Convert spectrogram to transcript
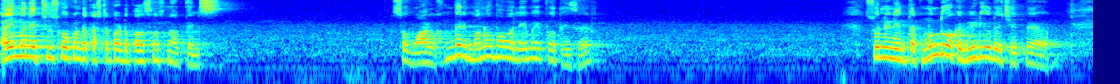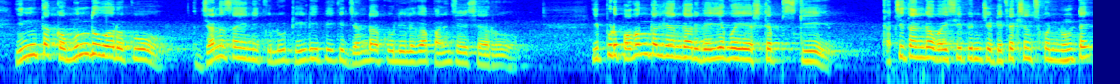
టైం అనేది చూసుకోకుండా కష్టపడ్డ పర్సన్స్ నాకు తెలుసు. సో వాళ్ళందరి మనోభావాలు ఏమైపోతాయి సార్ సో నేను ఇంతకు ముందు ఒక వీడియోలో చెప్పా ఇంతకు ముందు వరకు జన సైనికులు టీడీపీకి జెండా కూలీలుగా పనిచేశారు. ఇప్పుడు పవన్ కళ్యాణ్ గారు వేయబోయే స్టెప్స్కి ఖచ్చితంగా వైసీపీ నుంచి డిఫెక్షన్స్ కొన్ని ఉంటాయి.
